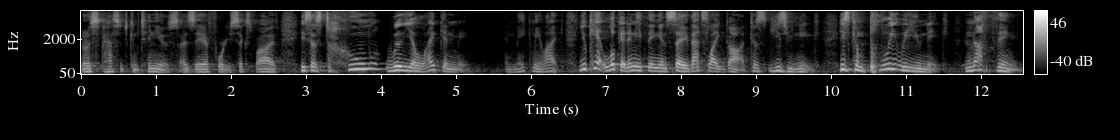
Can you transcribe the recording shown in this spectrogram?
Notice the passage continues, Isaiah 46, 5. He says, To whom will you liken me and make me like? You can't look at anything and say, That's like God, because he's unique. He's completely unique. Nothing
